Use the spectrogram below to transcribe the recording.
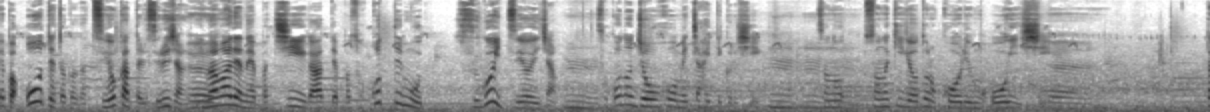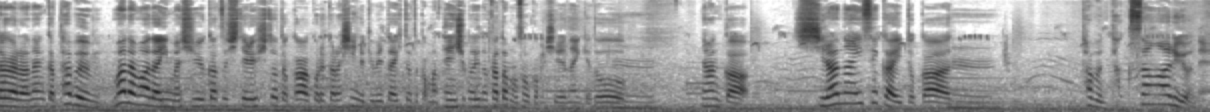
やっぱ大手とかが強かったりするじゃん、うん。今までのやっぱ地位があってやっぱそこってもうすごい強いじゃん、うん。そこの情報めっちゃ入ってくるし、うんうんそのその企業との交流も多いし、うん。だからなんか多分まだまだ今就活してる人とかこれから進路決めたい人とか、まあ、転職の方もそうかもしれないけど、なんか知らない世界とか、うんうん多分たくさんあるよね。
